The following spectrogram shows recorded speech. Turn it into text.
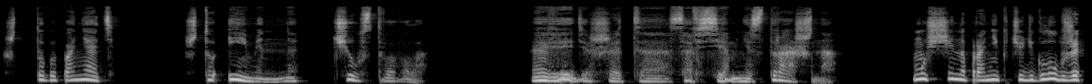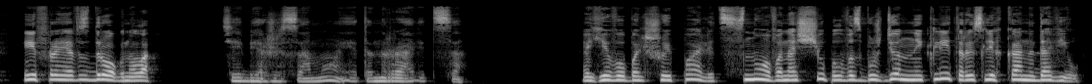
чтобы понять, что именно чувствовала. Видишь, это совсем не страшно. Мужчина проник чуть глубже, и Фрея вздрогнула. Тебе же самой это нравится. Его большой палец снова нащупал возбужденный клитор и слегка надавил.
